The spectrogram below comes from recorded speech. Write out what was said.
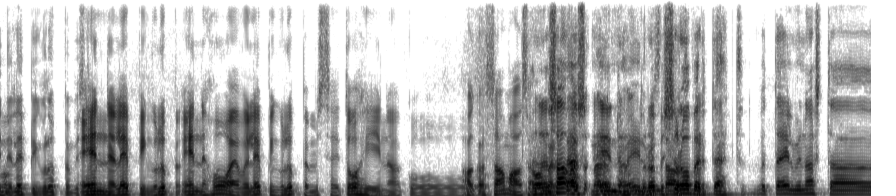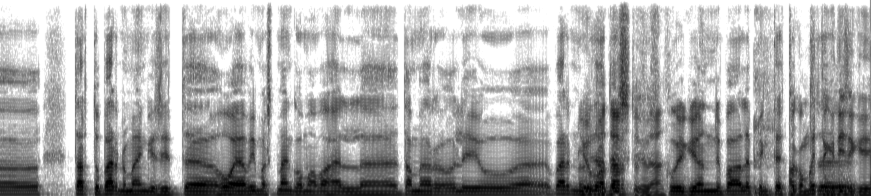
enne lepingu lõppemist? enne lepingu lõpp, enne hooaja või lepingu lõppemist sa ei tohi nagu aga samas Robert no, Täht mäletame eelmist aastat. Robert Täht, võta eelmine aasta Tartu-Pärnu mängisid äh, hooaja viimast mängu omavahel, äh, Tammearu oli ju äh, Pärnu ridades, kuigi on juba leping tehtud. aga ma mõtlengi, et isegi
